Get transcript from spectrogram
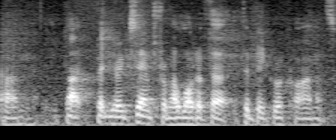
um, but, but you're exempt from a lot of the, the big requirements.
